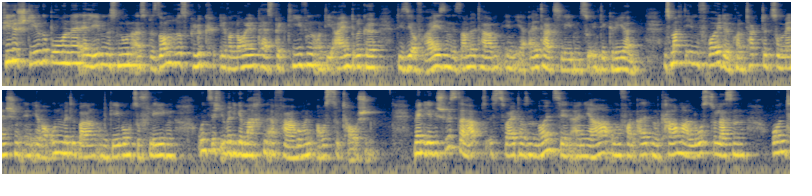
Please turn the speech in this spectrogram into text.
Viele Stiergeborene erleben es nun als besonderes Glück, ihre neuen Perspektiven und die Eindrücke, die sie auf Reisen gesammelt haben, in ihr Alltagsleben zu integrieren. Es macht ihnen Freude, Kontakte zu Menschen in ihrer unmittelbaren Umgebung zu pflegen und sich über die gemachten Erfahrungen auszutauschen. Wenn ihr Geschwister habt, ist 2019 ein Jahr, um von altem Karma loszulassen und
